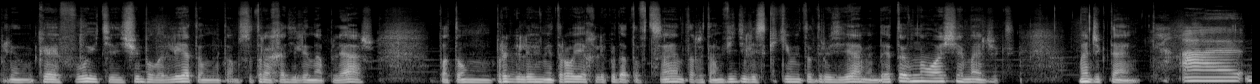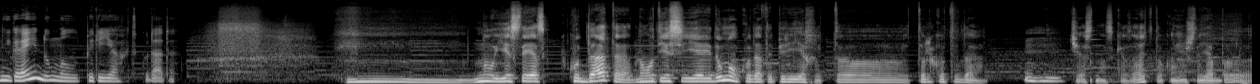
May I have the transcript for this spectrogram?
блин, кайфуете, еще было летом, мы там с утра ходили на пляж, потом прыгали в метро, ехали куда-то в центр, там виделись с какими-то друзьями, да это, ну, вообще magic, magic time. А никогда не думал переехать куда-то? Ну, если я куда-то, ну вот если я и думал куда-то переехать, то только туда. Мгм. честно сказать, то, конечно, я бы...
